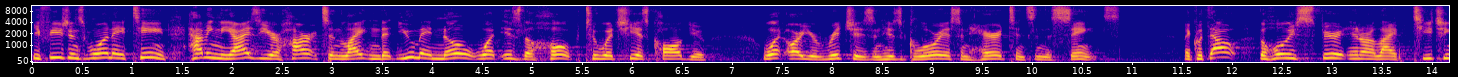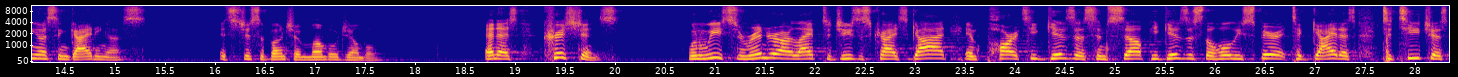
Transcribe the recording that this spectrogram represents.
Ephesians 1:18, having the eyes of your hearts enlightened that you may know what is the hope to which he has called you. What are your riches and his glorious inheritance in the saints? Like without the Holy Spirit in our life teaching us and guiding us, it's just a bunch of mumbo jumbo. And as Christians, when we surrender our life to Jesus Christ, God imparts, He gives us Himself. He gives us the Holy Spirit to guide us, to teach us,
